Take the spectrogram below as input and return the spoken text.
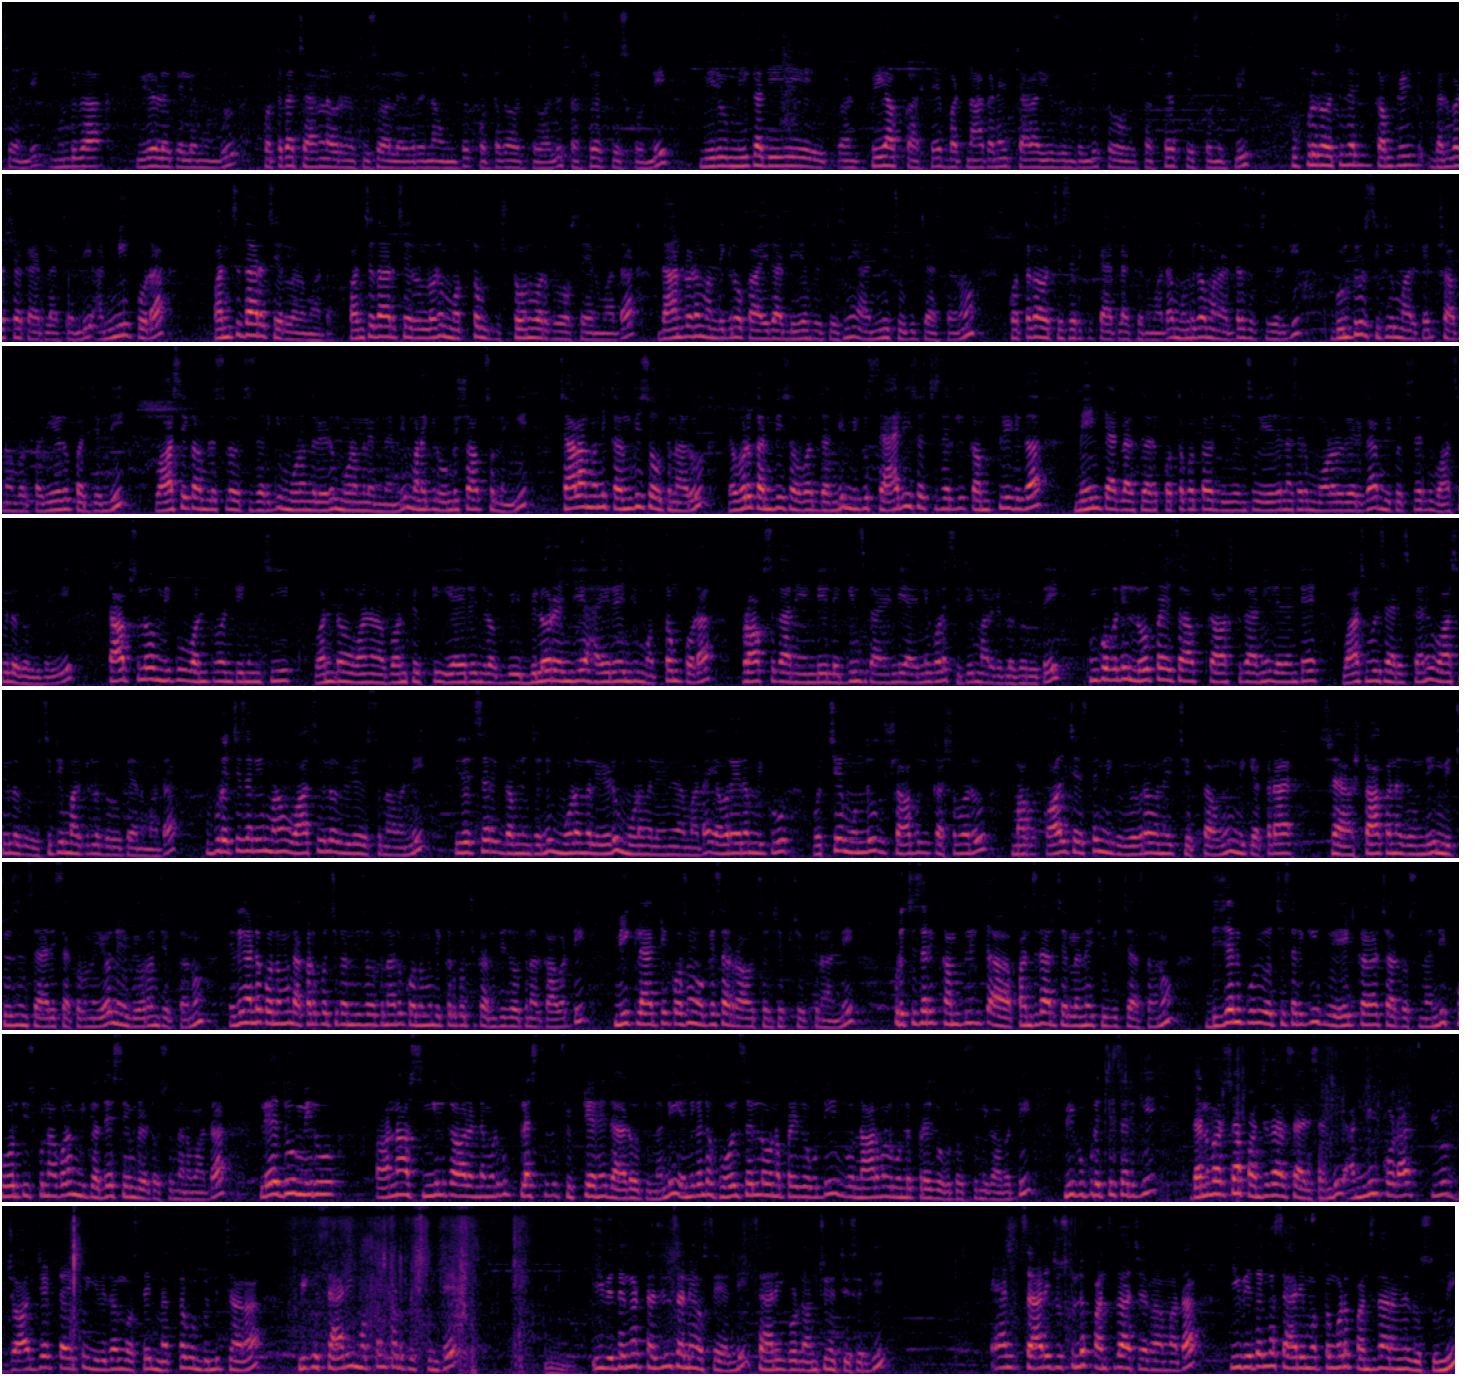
నమస్తే అండి ముందుగా వీడియోలోకి వెళ్ళే ముందు కొత్తగా ఛానల్ ఎవరైనా చూసేవాళ్ళు ఎవరైనా ఉంటే కొత్తగా వచ్చేవాళ్ళు సబ్స్క్రైబ్ చేసుకోండి. మీరు మీకు అది ఫ్రీ ఆఫ్ కాస్టే బట్ నాకు అనేది చాలా యూజ్ ఉంటుంది. సో సబ్స్క్రైబ్ చేసుకోండి ప్లీజ్ ఇప్పుడుగా వచ్చేసరికి కంప్లీట్ ధన్వర్ష క్యాటలాగ్స్ అండి. అన్నీ కూడా పంచదార చీరలు అనమాట పంచదార చీరల్లోనే మొత్తం స్టోన్ వర్క్ వస్తాయి అనమాట దాంట్లోనే మన దగ్గర ఒక ఐదు ఆరు డిజైన్స్ వచ్చేసి అన్నీ చూపించేస్తాను. కొత్తగా వచ్చేసరికి క్యాటలాగ్స్ అనమాట ముందుగా మన అడ్రస్ వచ్చేసరికి Guntur city market shop number పదిహేడు పద్దెనిమిది. వాసి కాంప్లెక్స్లో వచ్చేసరికి మూడు వందల ఏడు మూడు వందల ఎనిమిది అండి మనకి రెండు షాప్స్ ఉన్నాయి. చాలామంది కన్ఫ్యూజ్ అవుతున్నారు. ఎవరు కన్ఫ్యూజ్ అవ్వద్దండి. మీకు శారీస్ వచ్చేసరికి కంప్లీట్గా మెయిన్ క్యాటలాగ్స్ కానీ కొత్త కొత్త డిజైన్స్ ఏదైనా సరే మోడల్ వేర్గా మీకు వచ్చేసరికి వాసవిలో దొరుకుతాయి. టాప్స్లో మీకు వన్ ట్వంటీ నుంచి వన్ వన్ వన్ ఫిఫ్టీ ఏ రేంజ్లో బిలో రేంజ్ హై రేంజ్ మొత్తం కూడా ఫ్రాక్స్ కానివ్వండి లెగ్గిన్స్ కానివ్వండి అవన్నీ కూడా సిటీ మార్కెట్లో దొరుకుతాయి. ఇంకొకటి లో ప్రైస్ ఆఫ్ కాస్ట్ కానీ లేదంటే వాషబుల్ శారీస్ కానీ వాసవిలో సిటీ మార్కెట్లో దొరుకుతాయి అనమాట ఇప్పుడు వచ్చేసరికి మనం వాసవిలో వీడియో ఇస్తున్నామండి. ఇది వచ్చేసరికి గమనించండి మూడు వందల ఏడు మూడు వందల ఎనిమిది అనమాట ఎవరైనా మీకు వచ్చే ముందు షాప్కి కస్టమరు మాకు కాల్ చేస్తే మీకు వివరం అనేది చెప్తాము. మీకు ఎక్కడ స్టా- స్టాక్ అనేది ఉంది మీరు చూసిన శారీస్ ఎక్కడ ఉన్నాయో నేను వివరం చెప్తాను. ఎందుకంటే కొంతమంది అక్కడికి వచ్చి కన్ఫ్యూజ్ అవుతున్నారు కొంతమంది ఇక్కడికి వచ్చి కన్ఫ్యూజ్ అవుతున్నారు కాబట్టి మీ క్లారిటీ కోసం ఒకేసారి రావచ్చు అని చెప్పి చెప్తున్నాను అండి ఇప్పుడు వచ్చేసరికి కంప్లీట్ పంచదార చీరలు అనేవి చూపించేస్తాను డిజైన్కు వచ్చేసరికి ఎయిట్ కలర్ చార్ట్ వస్తుందండి. ఫోర్ తీసుకున్నా కూడా మీకు అదే సేమ్ రేట్ వస్తుందన్నమాట. లేదు మీరు అన్న సింగిల్ కావాలంటే మటుకు ప్లస్ ఫిఫ్టీ అనేది యాడ్ అవుతుందండి. ఎందుకంటే హోల్సేల్లో ఉన్న ప్రైస్ ఒకటి నార్మల్గా ఉండే ప్రైస్ ఒకటి వస్తుంది కాబట్టి. మీకు ఇప్పుడు వచ్చేసరికి ధన్వర్ష పంచదార శారీస్ అండి. అన్నీ కూడా ప్యూర్ జార్జెట్ టైప్ ఈ విధంగా వస్తాయి. మెత్తగా ఉంటుంది చాలా. మీకు శారీ మొత్తం కూడా చూసుకుంటే ఈ విధంగా టజిల్స్ అనేవి వస్తాయండి. శారీ కూడా అంచున వచ్చేసరికి. అండ్ శారీ చూసుకుంటే పంచదార చీర అనమాట ఈ విధంగా శారీ మొత్తం కూడా పంచదార అనేది వస్తుంది.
